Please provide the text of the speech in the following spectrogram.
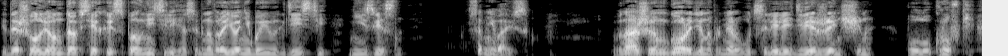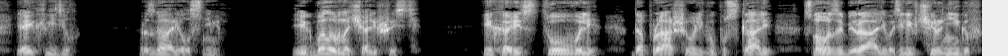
и дошел ли он до всех исполнителей, особенно в районе боевых действий, неизвестно. Сомневаюсь. В нашем городе, например, уцелели две женщины, полукровки. Я их видел, разговаривал с ними. Их было в начале шесть. Их арестовывали, допрашивали, выпускали, снова забирали, возили в Чернигов,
